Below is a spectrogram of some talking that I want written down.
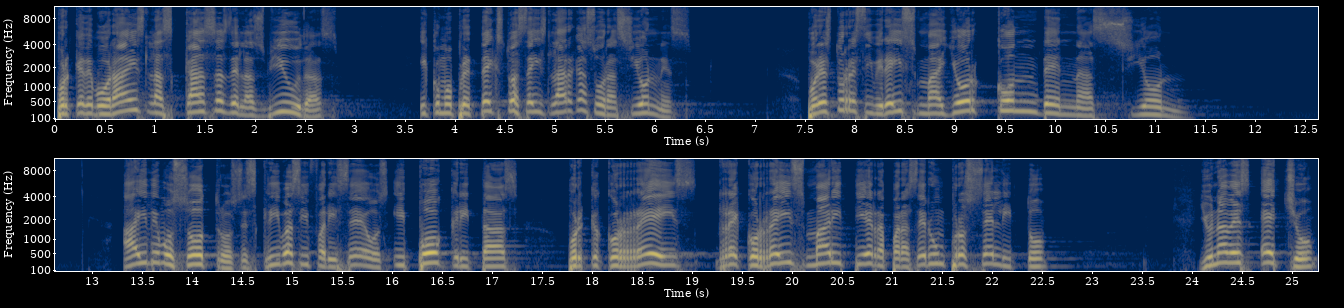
porque devoráis las casas de las viudas y como pretexto hacéis largas oraciones. Por esto recibiréis mayor condenación. Hay de vosotros, escribas y fariseos, hipócritas, porque corréis, recorréis mar y tierra para hacer un prosélito, y una vez hecho,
